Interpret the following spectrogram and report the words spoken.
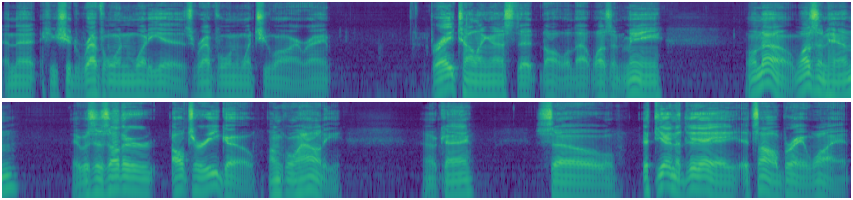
and that he should revel in what he is, revel in what you are, right? Bray telling us that, oh, well, that wasn't me. Well, no, it wasn't him. It was his other alter ego, Uncle Howdy. Okay? So, at the end of the day, it's all Bray Wyatt.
